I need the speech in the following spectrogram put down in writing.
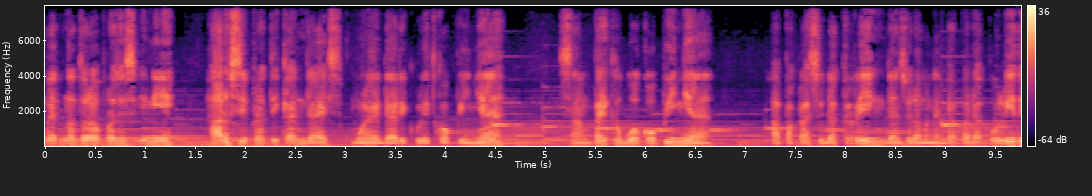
made natural proses ini harus diperhatikan guys, mulai dari kulit kopinya sampai ke buah kopinya. Apakah sudah kering dan sudah menempel pada kulit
